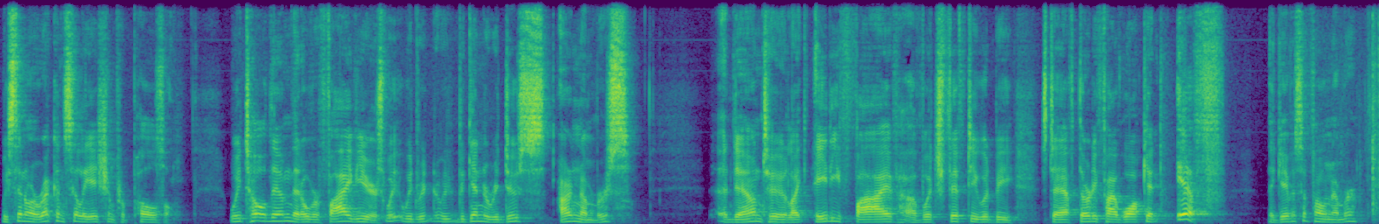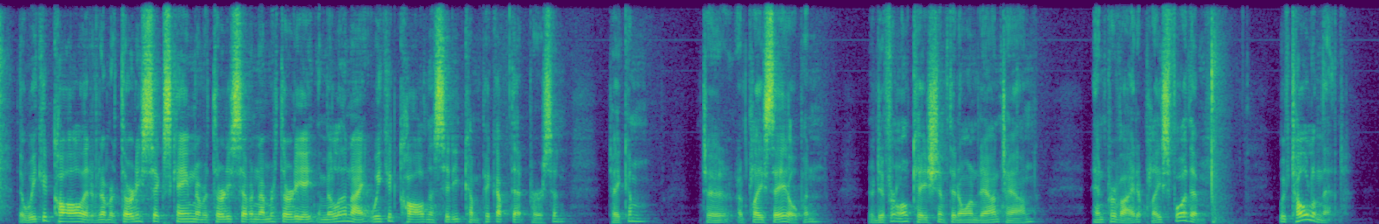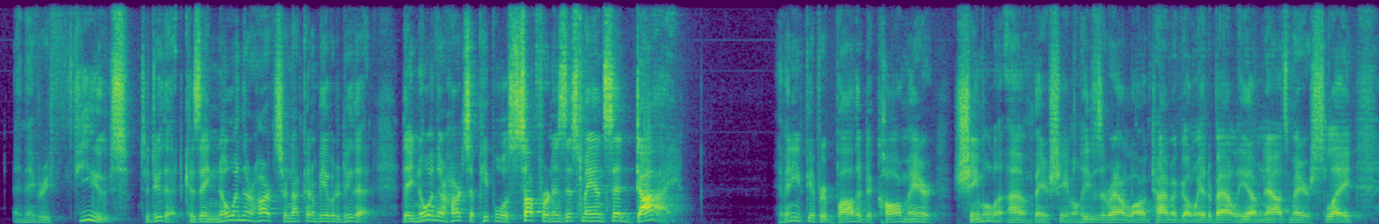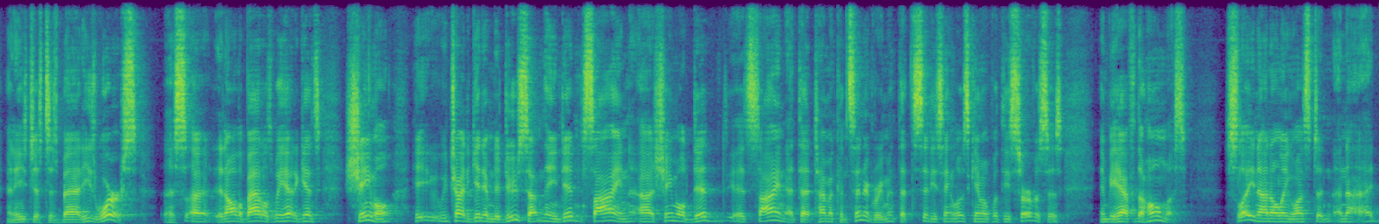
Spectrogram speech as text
We sent them a reconciliation proposal we told them that over five years, we, would we'd begin to reduce our numbers uh, down to like 85, of which 50 would be staff, 35 walk in, if they gave us a phone number that we could call. And if number 36 came, number 37, number 38 in the middle of the night, we could call and the city come pick up that person, take them to a place they open, a different location if they don't want them downtown, and provide a place for them. We've told them that. And they refuse to do that because they know in their hearts they're not going to be able to do that. They know in their hearts that people will suffer, and as this man said, die. Have any of you ever bothered to call Mayor Schoemehl? Uh, Mayor Schoemehl, he was around a long time ago, and we had to battle him. Now it's Mayor Slay, and he's just as bad. He's worse. Uh, in all the battles we had against Schoemehl, he, we tried to get him to do something. He did sign, uh, Schoemehl did uh, sign at that time a consent agreement that the city of St. Louis came up with these services in behalf of the homeless. Slay not only wants to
